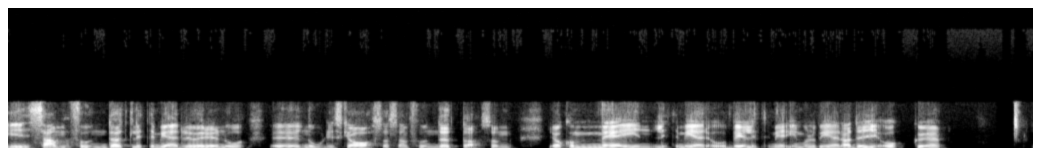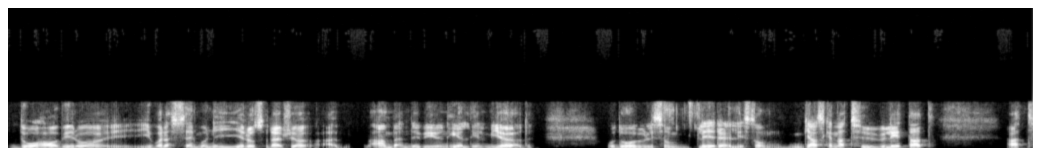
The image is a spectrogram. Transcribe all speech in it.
i samfundet lite mer. Då är det nog eh, Nordiska asasamfundet då, som jag kom med in lite mer och blev lite mer involverad i och eh, då har vi då i våra ceremonier och sådär så, där, så eh, använder vi ju en hel del mjöd. Och då liksom blir det liksom ganska naturligt att, att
